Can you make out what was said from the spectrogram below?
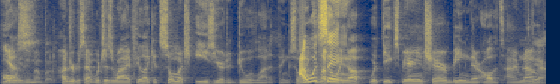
for. Always yes. remember. Hundred percent. Which is why I feel like it's so much easier to do a lot of things. So I like, would say- leveling up with the experience share being there all the time now. Yeah.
